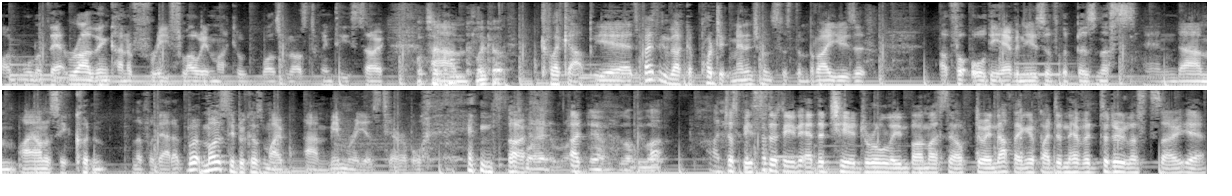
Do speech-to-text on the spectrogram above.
on all of that rather than kind of free flowing like it was when I was 20. So, what's that um, ClickUp? ClickUp, yeah, it's basically like a project management system, but I use it for all the avenues of the business, and um, I honestly couldn't live without it. But mostly because my um, memory is terrible, and so I had to write I, it down because I'll be like. I'd just be sitting at the chair drooling by myself, doing nothing if I didn't have a to-do list. So yeah.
